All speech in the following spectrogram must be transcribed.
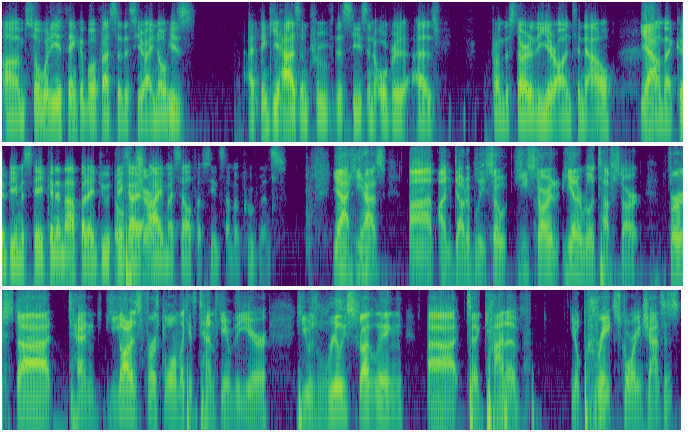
Um, so what do you think about Vesa this year? I know he's, I think he has improved this season over as from the start of the year on to now. Yeah, um, I could be mistaken in that, but I do think no, I, sure. I myself have seen some improvements. Yeah, he has um, undoubtedly. So he started. He had a really tough start. First uh, ten, he got his first goal in like his tenth game of the year. He was really struggling uh, to kind of, you know, create scoring chances,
